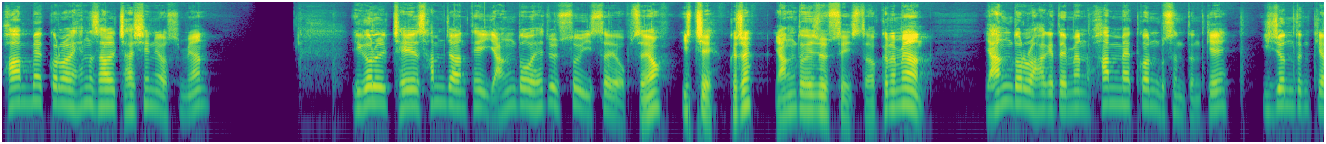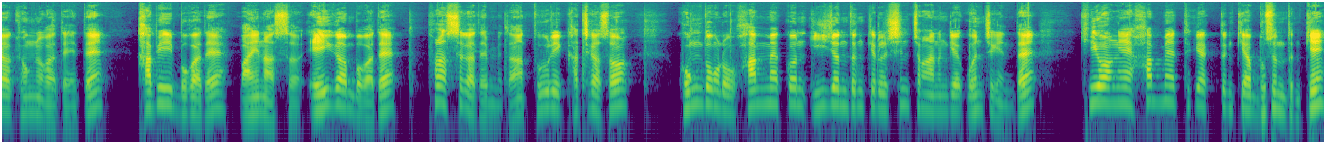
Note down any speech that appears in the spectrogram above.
환매권을 행사할 자신이 없으면 이거를 제3자한테 양도해 줄 수 있어요 없어요? 있지 그죠? 양도해 줄 수 있어 그러면 양도를 하게 되면 환매권 무슨 등기? 이전 등기와 격려가 돼야 돼 갑이 뭐가 돼? 마이너스 A가 뭐가 돼? 플러스가 됩니다 둘이 같이 가서 공동으로 환매권 이전 등기를 신청하는 게 원칙인데 기왕에 환매 특약 등기가 무슨 등기?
